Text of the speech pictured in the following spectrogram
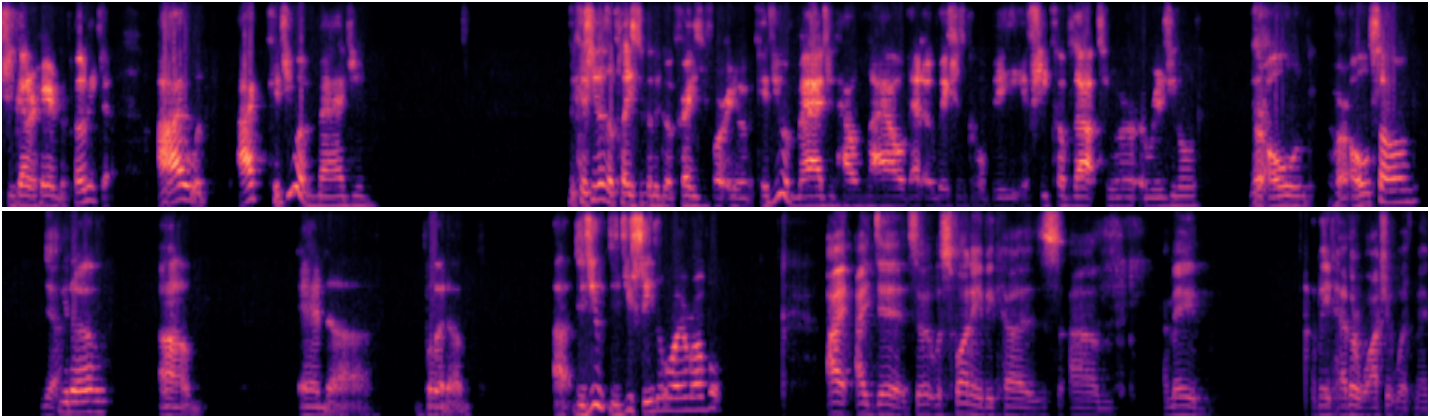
she's got her hair in the ponytail. I would, I could you imagine because she knows the place is going to go crazy for her anyway. Could you imagine how loud that ovation is going to be if she comes out to her original, yeah. her old, her old song? Yeah, you know, um, and uh, but um, uh, did you did you see the Royal Rumble? I I did. So it was funny because um, I made I made Heather watch it with me,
